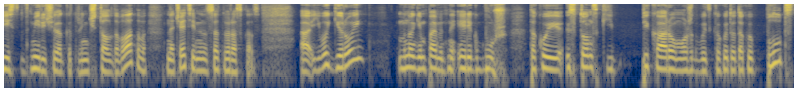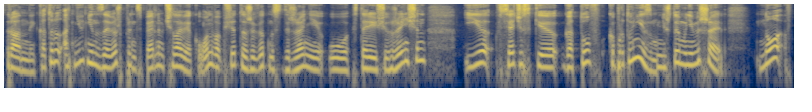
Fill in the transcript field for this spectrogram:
есть в мире человек, который не читал Довлатова, начать именно с этого рассказа. А его герой, многим памятный Эрик Буш, такой эстонский Пикару, может быть, какой-то такой плут странный, который отнюдь не назовешь принципиальным человеком. Он вообще-то живет на содержании у стареющих женщин и всячески готов к оппортунизму. Ничто ему не мешает. Но в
